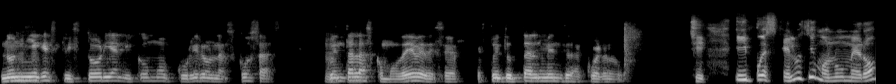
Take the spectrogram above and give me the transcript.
No niegues tu historia ni cómo ocurrieron las cosas. Cuéntalas como debe de ser. Estoy totalmente de acuerdo. Sí, y pues el último número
